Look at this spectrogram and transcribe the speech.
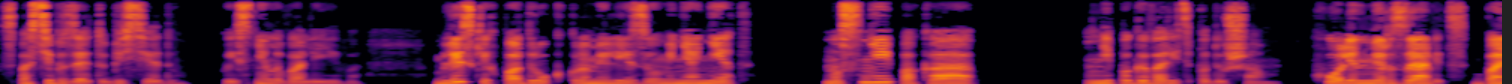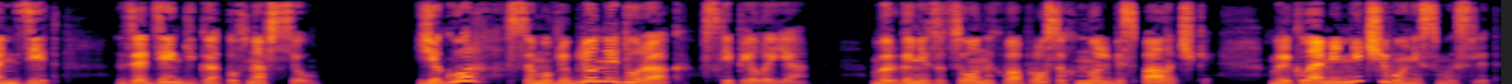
«Спасибо за эту беседу», — пояснила Валиева. «Близких подруг, кроме Лизы, у меня нет, но с ней пока не поговорить по душам. Холин мерзавец, бандит, за деньги готов на все. «Егор — самовлюбленный дурак», — вскипела я. В организационных вопросах ноль без палочки. В рекламе ничего не смыслит,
